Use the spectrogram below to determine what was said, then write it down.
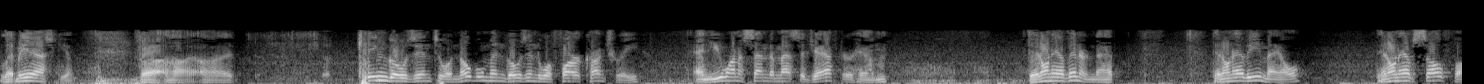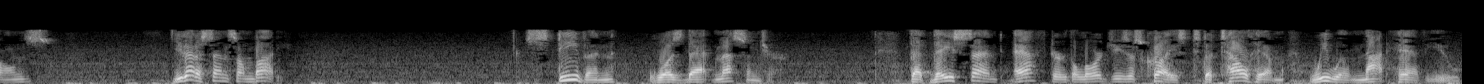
let me ask you, if a, a, a king goes into, a nobleman goes into a far country, and you want to send a message after him, they don't have internet, they don't have email, they don't have cell phones. You got to send somebody. Stephen was that messenger that they sent after the Lord Jesus Christ to tell him, We will not have you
